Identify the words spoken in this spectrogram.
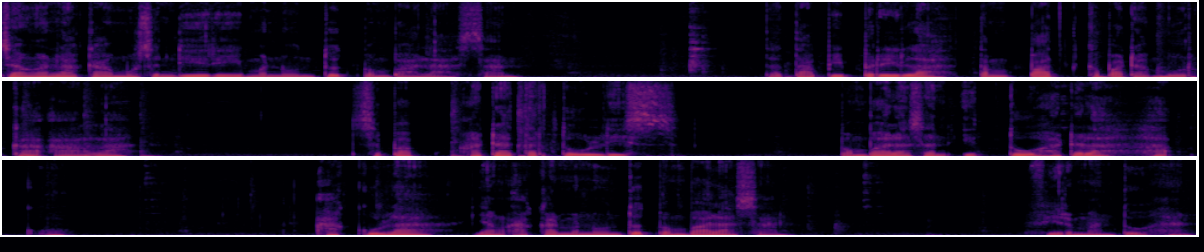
janganlah kamu sendiri menuntut pembalasan, tetapi berilah tempat kepada murka Allah, sebab ada tertulis, pembalasan itu adalah hakku. Akulah yang akan menuntut pembalasan. Firman Tuhan.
